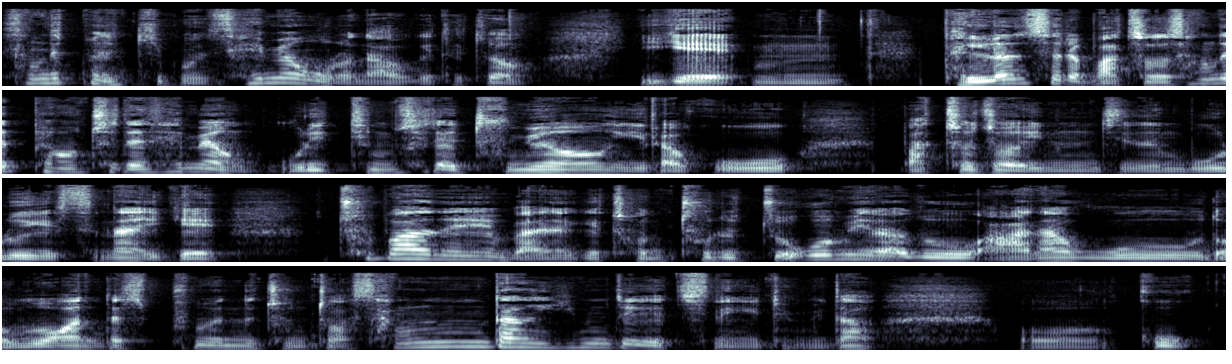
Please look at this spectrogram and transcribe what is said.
상대편이 기본 3명으로 나오게 되죠. 이게 음, 밸런스를 맞춰서 상대편 최대 3명, 우리 팀 최대 2명이라고 맞춰져 있는지는 모르겠으나 이게 초반에 만약에 전투를 조금이라도 안 하고 넘어간다 싶으면 전투가 상당히 힘들게 진행이 됩니다. 어, 꼭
